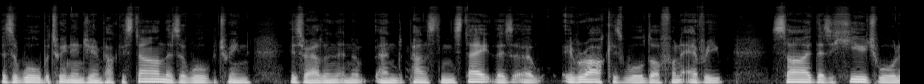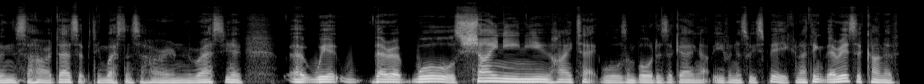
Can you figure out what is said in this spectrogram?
there's a wall between India and Pakistan. There's a wall between Israel and and, the- and the Palestinian state. There's a Iraq is walled off on every side. There's a huge wall in the Sahara Desert between Western Sahara and the rest. You know, uh, we there are walls, shiny new high tech walls and borders are going up even as we speak. And I think there is a kind of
